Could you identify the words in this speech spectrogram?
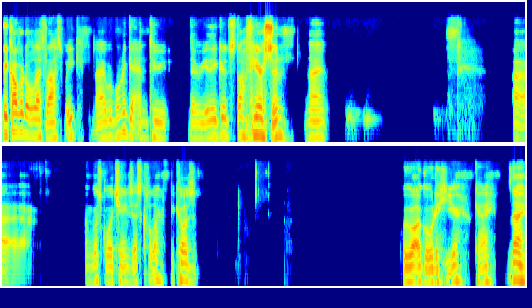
we covered all this last week. Now we're going to get into the really good stuff here soon. Now, uh, I'm just going to change this color because we want to go to here. Okay. Now,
